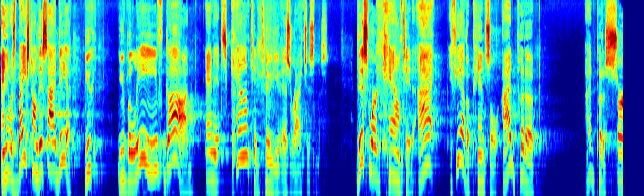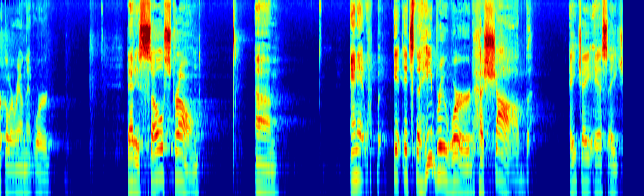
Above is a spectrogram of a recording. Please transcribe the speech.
And it was based on this idea. You, you believe God, and it's counted to you as righteousness. This word counted, I, if you have a pencil, I'd put a, I'd put a circle around that word. That is so strong. Um, and it, it, it's the Hebrew word hashab, H A S H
